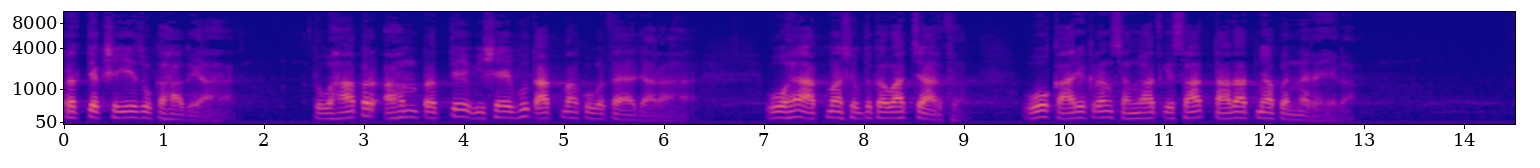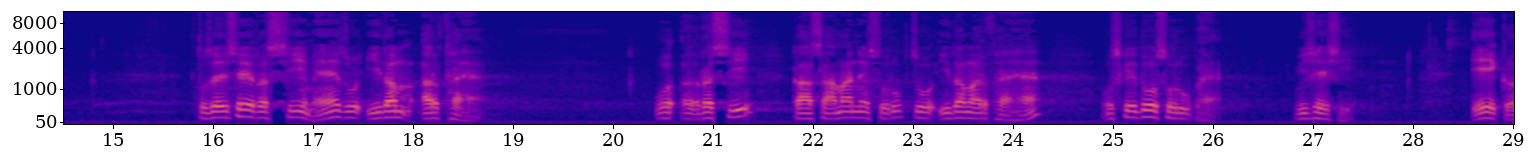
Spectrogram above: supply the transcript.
प्रत्यक्ष ये जो कहा गया है तो वहाँ पर अहम प्रत्यय विषयभूत आत्मा को बताया जा रहा है। वो है आत्मा शब्द का वाच्यार्थ। वो कार्यक्रम संघात के साथ तादात्म्यापन्न रहेगा। तो जैसे रस्सी में जो इदम अर्थ है, वो रस्सी का सामान्य स्वरूप जो इदम अर्थ है, उसके दो स्वरूप है, विशेषी। एक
